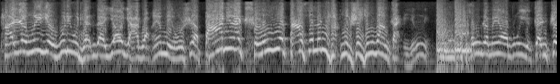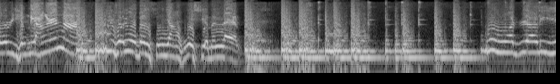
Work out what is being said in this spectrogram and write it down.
他认为一五六天在姚家庄也没有事，把你那吃龙鱼打死冷昌那个事情算干净的。同志们要注意，跟周日清两个人呐，你说又奔松江府西门来了。我这里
